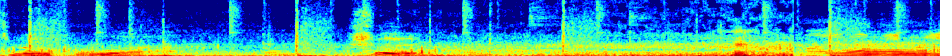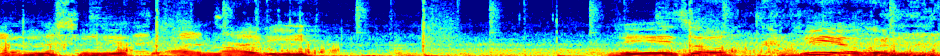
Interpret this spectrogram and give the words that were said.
12 Uhr. Schön. ja, wir müssen jetzt einmal die Weser queren.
